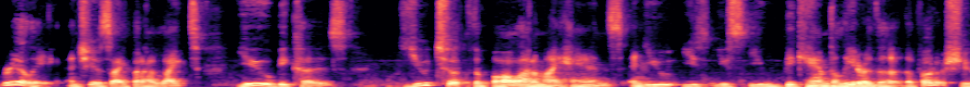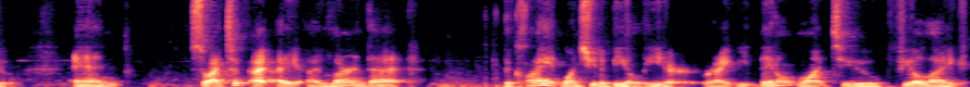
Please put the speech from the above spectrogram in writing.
really? And she was like, but I liked you because you took the ball out of my hands and you you you, you became the leader of the, the photo shoot. And so i took I, I i learned that the client wants you to be a leader right? They don't want to feel like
